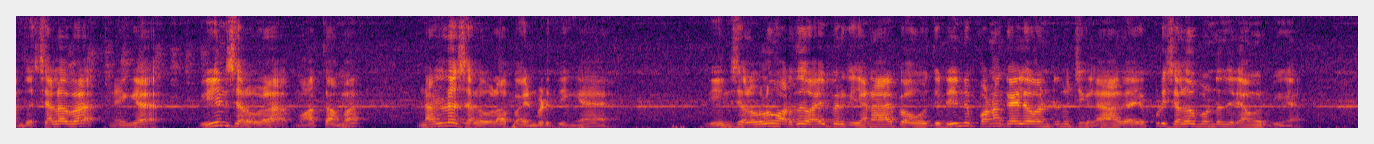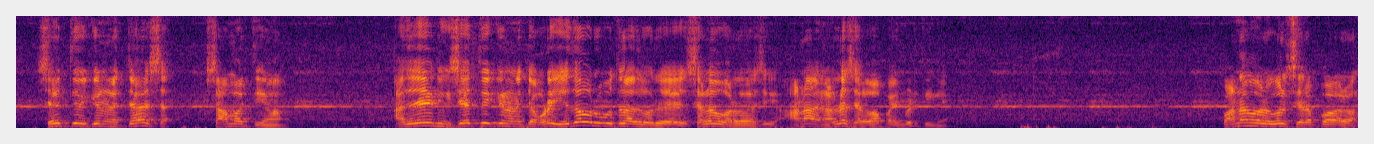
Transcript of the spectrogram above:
அந்த செலவை நீங்கள் வீண் செலவை மாற்றாமல் நல்ல செலவுகளாக பயன்படுத்திங்க. வீண் செலவுகளும் வரதுக்கு வாய்ப்பு இருக்குது ஏன்னா இப்போ திடீர்னு பணம் கையில் வந்துட்டுன்னு வச்சுங்களேன் அதை எப்படி செலவு பண்ணுறதுன்னு தெரியாமல் இருப்பீங்க. சேர்த்து வைக்கணும்னு நினச்சா ச சாமர்த்தியம் அதே நீங்கள் சேர்த்து வைக்கணும்னு நினச்சா கூட ஏதோ ஒரு ரூபத்தில் அது ஒரு செலவு வரதான் செய்யும். ஆனால் நல்ல செலவாக பயன்படுத்திங்க. பண வரவுகள் சிறப்பாக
